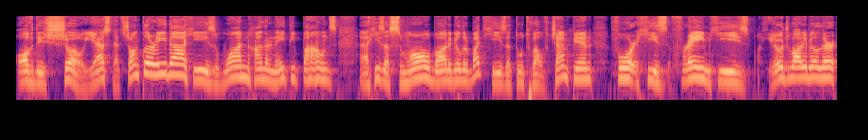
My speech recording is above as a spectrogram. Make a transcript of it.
of this show. Yes, that's Shaun Clarida. He's 180 pounds. Uh, he's a small bodybuilder, but he's a 212 champion. For his frame, he's a huge bodybuilder.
